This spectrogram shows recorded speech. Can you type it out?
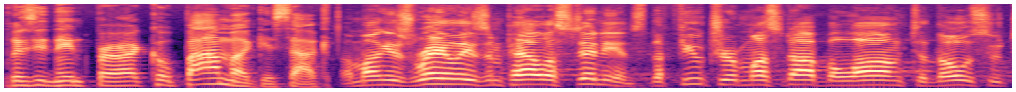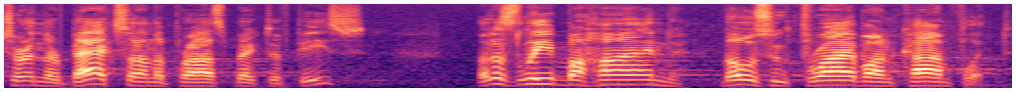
Präsident Barack Obama gesagt. Among Israelis and Palestinians, the future must not belong to those who turn their backs on the prospect of peace. Let us leave behind those who thrive on conflict.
